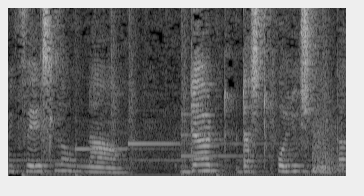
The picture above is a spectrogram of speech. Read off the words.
మీ ఫేస్లో ఉన్న డర్ట్ డస్ట్ పొల్యూషన్ అంతా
